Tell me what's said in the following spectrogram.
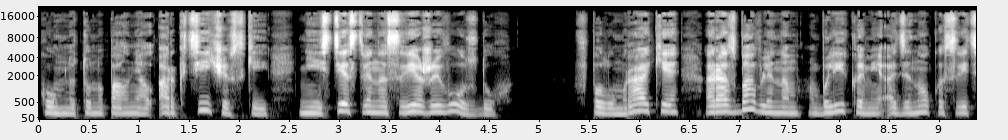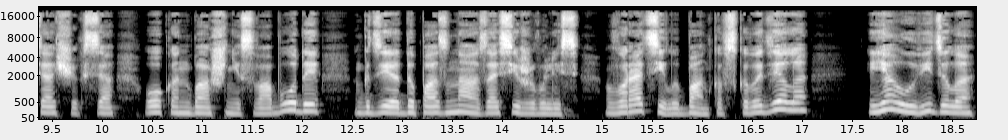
Комнату наполнял арктический, неестественно свежий воздух. В полумраке, разбавленном бликами одиноко светящихся окон башни Свободы, где допоздна засиживались воротилы банковского дела, я увидела,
